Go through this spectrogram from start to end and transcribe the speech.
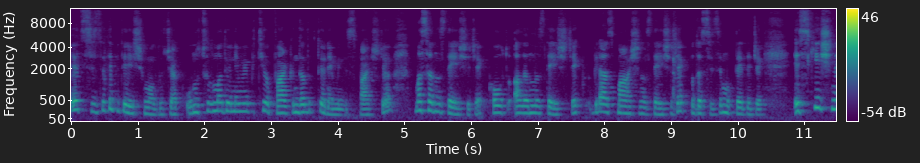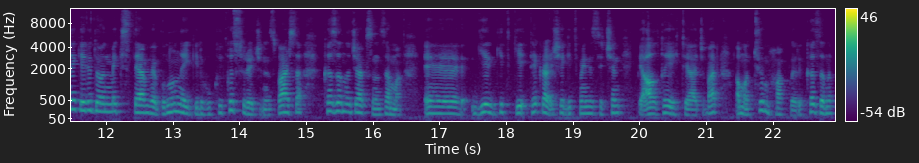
Evet sizde de bir değişim olacak. Unutulma dönemi bitiyor. Farkındalık döneminiz başlıyor. Masanız değişecek. Koltuk alanınız değişecek. Biraz maaşınız değişecek. Bu da sizi mutlu edecek. Eski işine geri dönmek isteyen ve bununla ilgili hukuki süreciniz varsa kazanacaksınız ama e, gir git, git tekrar işe gitmeniz için bir altıya ihtiyacı var. Ama tüm hakları kazanıp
